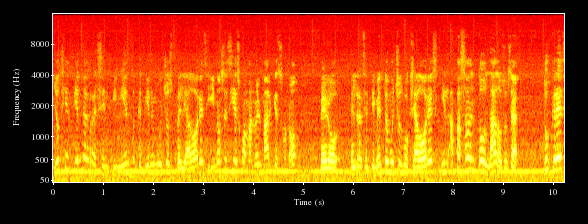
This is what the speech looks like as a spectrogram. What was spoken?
yo sí entiendo el resentimiento que tienen muchos peleadores, y no sé si es Juan Manuel Márquez o no, pero el resentimiento de muchos boxeadores, y ha pasado en todos lados, o sea, ¿Tú crees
